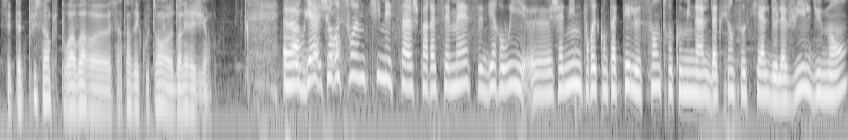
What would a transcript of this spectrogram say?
C'est peut-être plus simple pour avoir euh, certains écoutants euh, dans les régions. Euh, Ah il oui, y a, je reçois un petit message par SMS dire oui, euh, Janine pourrait contacter le centre communal d'action sociale de la ville du Mans.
